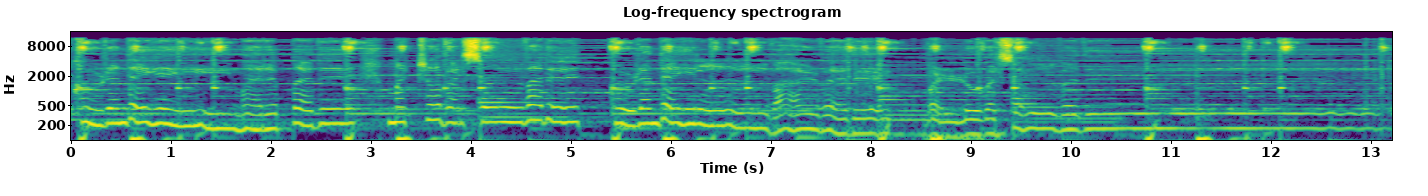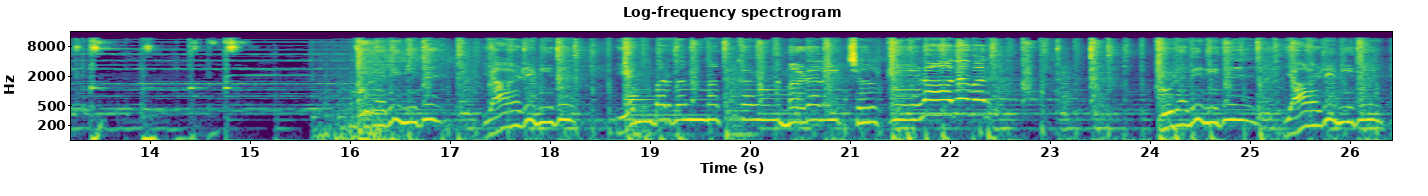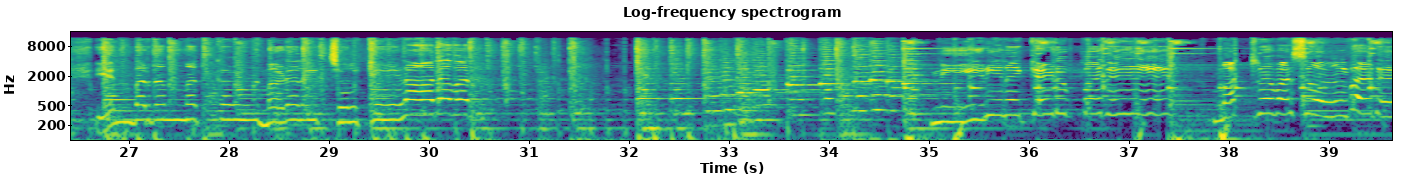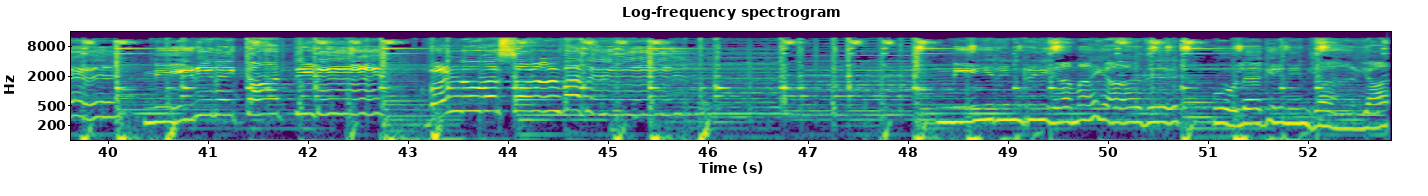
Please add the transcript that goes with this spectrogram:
குழந்தையை மறப்பது மற்றவர் சொல்வது குழந்தையில் வாழ்வது வள்ளுவர் சொல்வது. மக்கள் மழலை சொல் கேளாதவர். குழலினிது யாழினிது என்பர்தம் மக்கள் மழலை சொல் கேளாதவர்.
